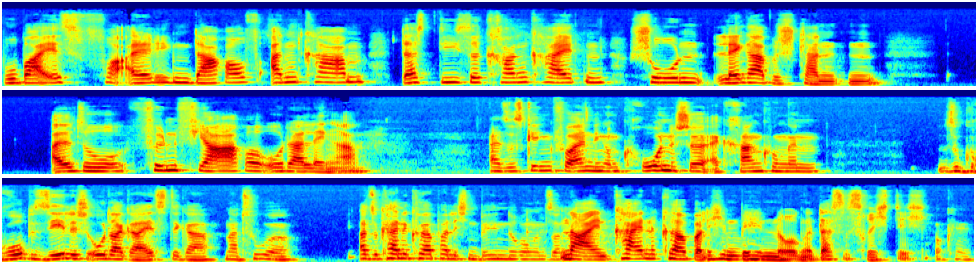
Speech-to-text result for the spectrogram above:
wobei es vor allen Dingen darauf ankam, dass diese Krankheiten schon länger bestanden also fünf Jahre oder länger. Also es ging vor allen Dingen um chronische Erkrankungen, so grob seelisch oder geistiger Natur. Also keine körperlichen Behinderungen, sondern. Nein, keine körperlichen Behinderungen, das ist richtig. Okay.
